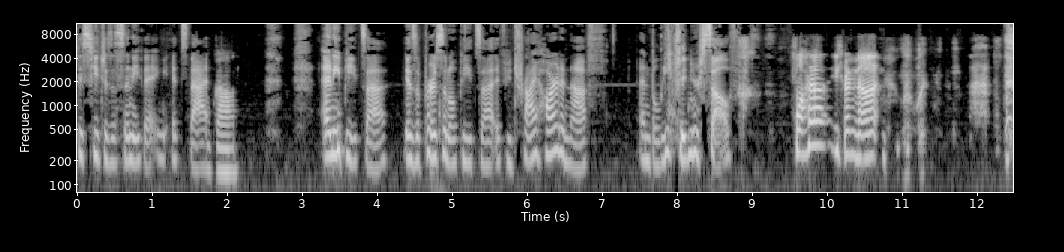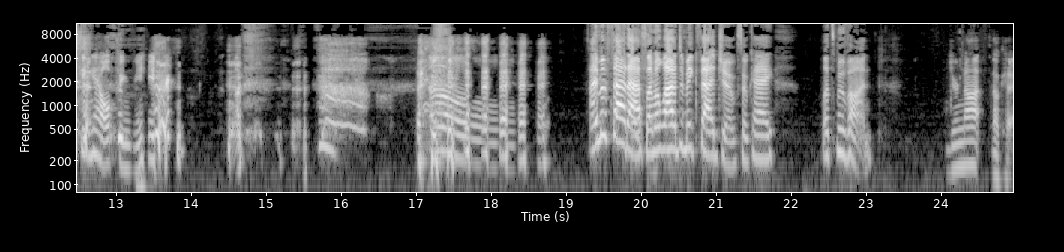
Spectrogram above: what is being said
this teaches us anything, it's that Oh god. any pizza is a personal pizza if you try hard enough and believe in yourself. Laura, you're not fucking helping me here. oh. I'm a fat ass. I'm allowed to make fat jokes, okay? Let's move on. You're not okay.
